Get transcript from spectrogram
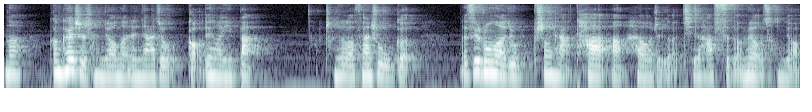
那刚开始成交呢，人家就搞定了一半，成交了三十五个。那最终呢就剩下他啊，还有这个其他四个没有成交。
